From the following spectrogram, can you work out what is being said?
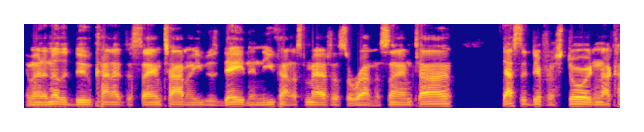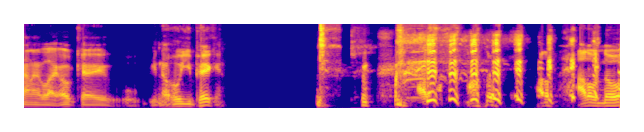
and met another dude kind of at the same time, and he was dating, and you kind of smashed us around the same time. That's a different story. And I kind of like, okay, you know, who you picking? I don't, I don't know.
